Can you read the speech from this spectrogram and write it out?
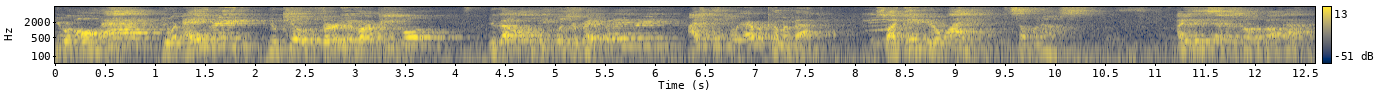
You were all mad. You were angry. You killed 30 of our people. You got all the people at your banquet angry. I didn't think you were ever coming back. So I gave your wife to someone else. How do you think Samson felt about that?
